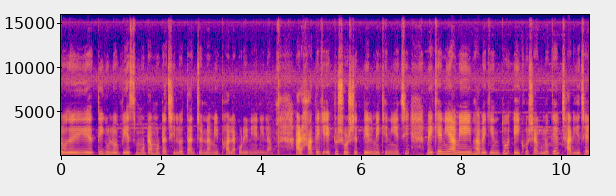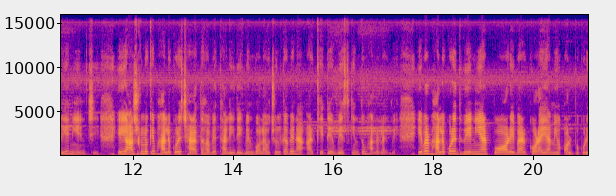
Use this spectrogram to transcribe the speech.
লতিগুলো বেশ মোটা মোটা ছিল, তার জন্য আমি ফালা করে নিয়ে নিলাম। আর হাতে একটু সর্ষের তেল মেখে নিয়েছি, মেখে নিয়ে আমি এইভাবে কিন্তু এই খোসাগুলোকে ছাড়িয়ে ছাড়িয়ে নিয়েছি এই আঁশগুলোকে ভালো করে ছাড়াতে হবে, তাহলেই দেখবেন গলাও চুলকাবে না আর খেতেও বেশ কিন্তু ভালো লাগবে। এবার ভালো করে ধুয়ে নেওয়ার পর এবার কড়াইয়ে আমি অল্প করে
